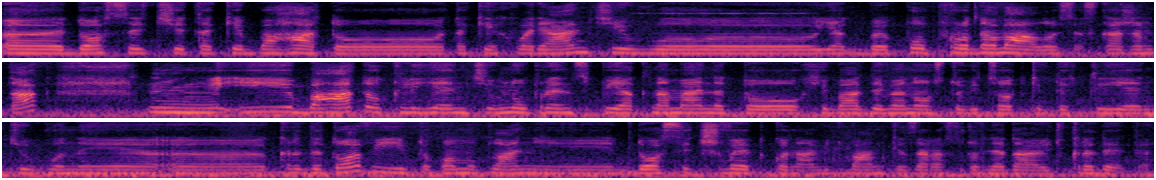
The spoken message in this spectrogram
е, досить таки багато таких варіантів. е, Якби попродавалося, скажімо так. І багато клієнтів, ну, в принципі, як на мене, то хіба 90% тих клієнтів вони е, кредитові, і в такому плані досить швидко навіть банки зараз розглядають кредити.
